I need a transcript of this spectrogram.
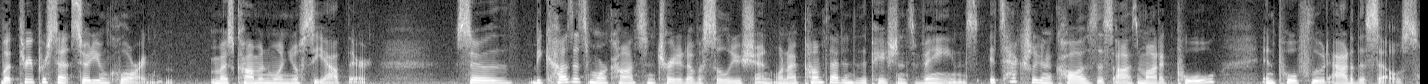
but 3% sodium chloride, most common one you'll see out there. So, because it's more concentrated of a solution, when I pump that into the patient's veins, it's actually going to cause this osmotic pool and pull fluid out of the cells.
